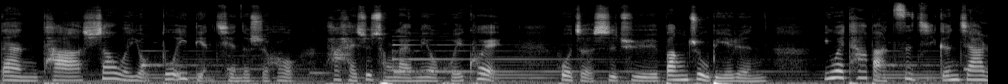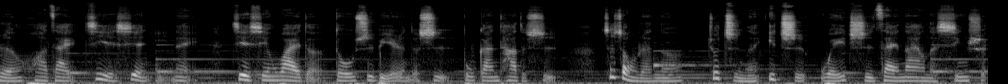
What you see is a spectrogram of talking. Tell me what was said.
但他稍微有多一点钱的时候，他还是从来没有回馈，或者是去帮助别人。因为他把自己跟家人划在界限以内，界限外的都是别人的事，不干他的事。这种人呢，就只能一直维持在那样的薪水、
